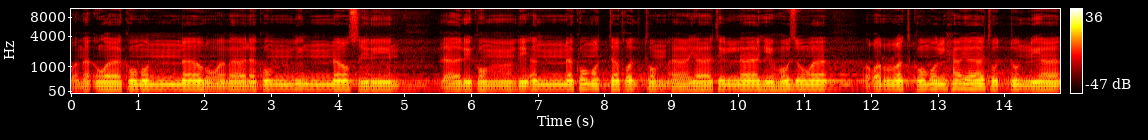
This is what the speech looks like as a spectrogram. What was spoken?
ومأواكم النار وما لكم من ناصرين ذلكم بأنكم اتخذتم آيات الله هزوا وغرتكم الحياة الدنيا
